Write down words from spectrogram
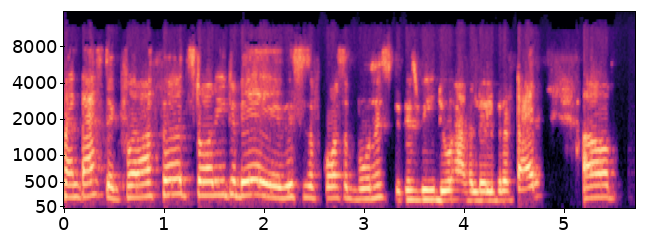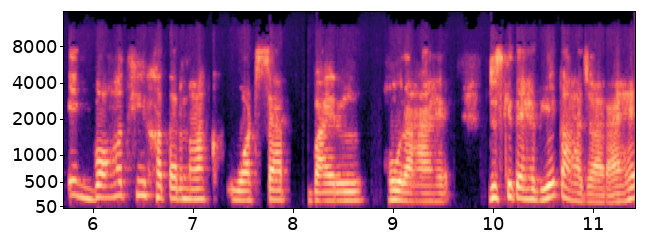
Fantastic. For our third story today, this is of course a bonus because we do have a little bit of time. Uh, एक बहुत ही खतरनाक व्हाट्सएप वायरल हो रहा है जिसके तहत ये कहा जा रहा है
